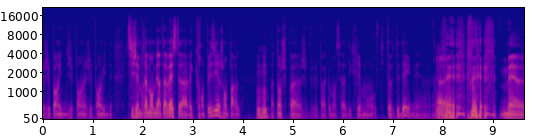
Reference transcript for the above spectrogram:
J'ai pas envie, j'ai pas, j'ai pas envie de. Si j'aime vraiment bien ta veste, avec grand plaisir, j'en parle. Mhm. Maintenant, je je vais pas commencer à décrire mon outfit of the day, mais Ah euh, mais, euh,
